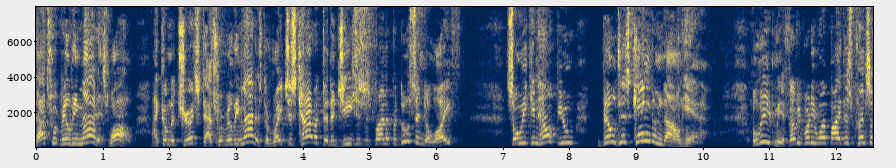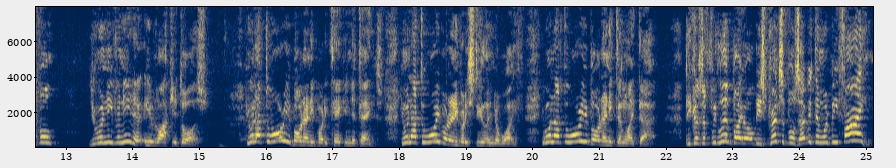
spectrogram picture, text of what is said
That's what really matters. Wow. I come to church, that's what really matters. The righteous character that Jesus is trying to produce in your life so he can help you build his kingdom down here. Believe me, if everybody went by this principle, you wouldn't even need to lock your doors. You wouldn't have to worry about anybody taking your things. You wouldn't have to worry about anybody stealing your wife. You wouldn't have to worry about anything like that. Because if we live by all these principles, everything would be fine.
